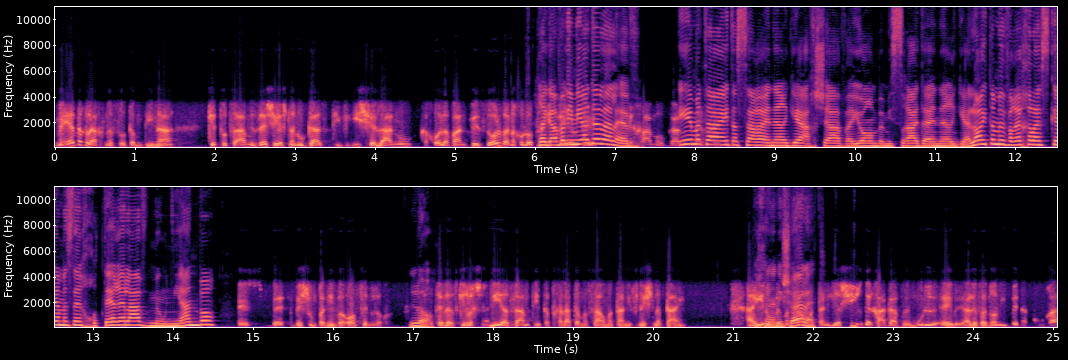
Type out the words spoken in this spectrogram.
מעבר להכנסות המדינה, כתוצאה מזה שיש לנו גז טבעי שלנו, כחול לבן וזול, ואנחנו לא צריכים... רגע, אבל עם יד על הלב, אם אתה היית שר האנרגיה עכשיו, היום, במשרד האנרגיה, לא היית מברך על ההסכם הזה, חותר אליו, מעוניין בו? בשום פנים ואופן לא. לא. אני רוצה להזכיר לך שאני יזמתי את התחלת המשא ומתן לפני שנתיים. היינו במשא ומתן ישיר, דרך אגב, מול אה, הלבנונים בנקורה,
